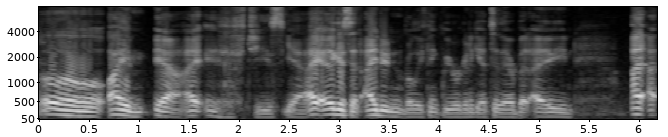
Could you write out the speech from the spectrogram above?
Oh, I'm yeah. I jeez, yeah. I, like I said, I didn't really think we were gonna get to there, but I mean, I, I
